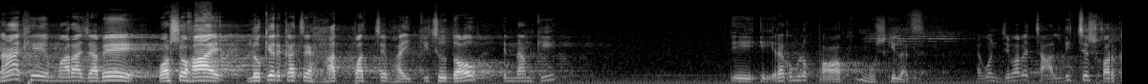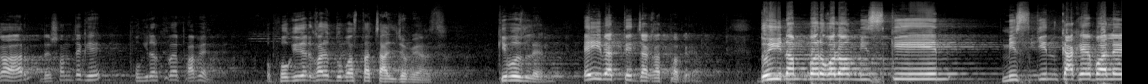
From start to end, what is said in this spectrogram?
না খেয়ে মারা যাবে। অসহায়, লোকের কাছে হাত পাচ্ছে, ভাই, কিছু দাও। এর নাম কি? এরকম লোক পাওয়া খুব মুশকিল আছে। এখন যেভাবে চাল দিচ্ছে সরকার, রেশন থেকে ফকিরের কোথায় পাবেন? ও ফকিরের ঘরে দু বস্তা চাল জমে আছে। কি বুঝলেন? এই ব্যক্তির জাকাত পাবে দুই নম্বর হলো মিসকিন। মিসকিন কাকে বলে?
